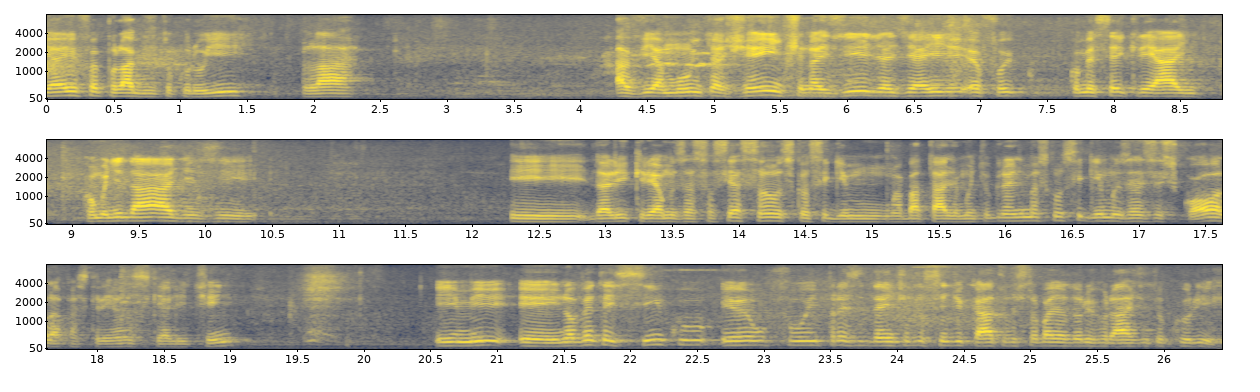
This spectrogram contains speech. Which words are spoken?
E aí foi para o Lago de Tucuruí, lá havia muita gente nas ilhas, e aí eu fui, comecei a criar comunidades e, e dali criamos associações, conseguimos uma batalha muito grande, mas conseguimos as escolas para as crianças que ali tinham. E em 95 eu fui presidente do Sindicato dos Trabalhadores Rurais de Tucuri.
